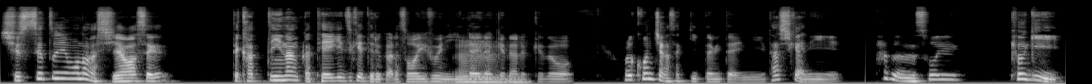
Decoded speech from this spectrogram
出世というものが幸せって勝手になんか定義づけてるからそういう風に言いたいだけであるけど、俺、コンちゃんがさっき言ったみたいに、確かに、多分そういう虚偽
